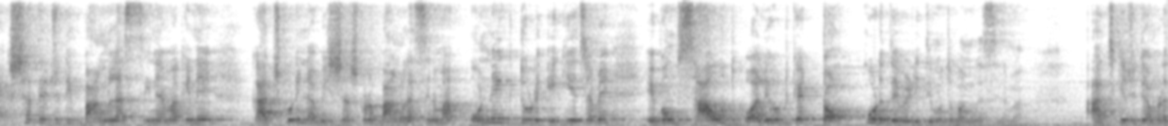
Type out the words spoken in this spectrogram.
একসাথে যদি বাংলা সিনেমাকে নিয়ে কাজ করি না, বিশ্বাস করো বাংলা সিনেমা অনেক দূর এগিয়ে যাবে এবং সাউথ বলিউডকে টক্কর দেবে রীতিমতো বাংলা সিনেমা। আজকে যদি আমরা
